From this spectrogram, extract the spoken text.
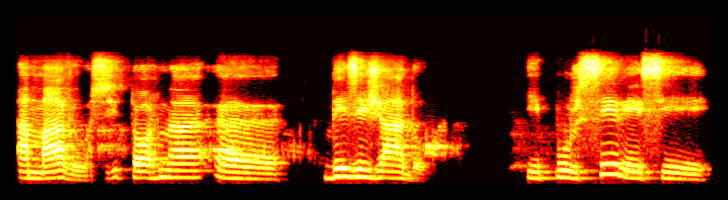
amável, se torna uh, desejado. E por ser esse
